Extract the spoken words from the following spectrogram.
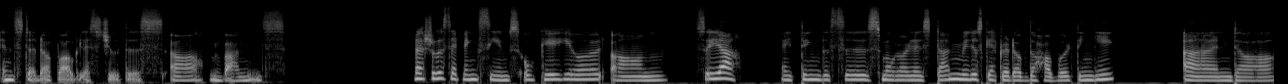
instead of out, let's do this uh, bounce. Settings seems okay here. Um, so yeah, I think this is more or less done. We just get rid of the hover thingy and uh,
